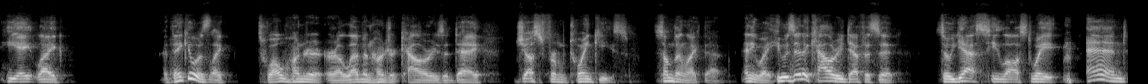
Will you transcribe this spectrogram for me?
He ate like, I think it was like 1200 or 1100 calories a day just from Twinkies, something like that. Anyway, he was in a calorie deficit. So, yes, he lost weight and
